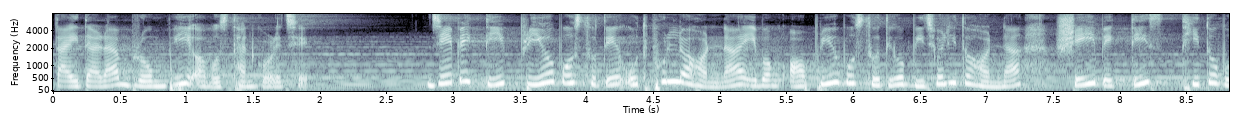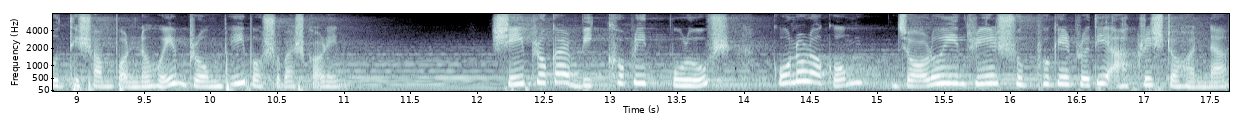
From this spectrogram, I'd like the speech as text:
তাই তারা ব্রহ্মেই অবস্থান করেছে। যে ব্যক্তি প্রিয় বস্তুতে উৎফুল্ল হন না এবং অপ্রিয় বস্তুতেও বিচলিত হন না, সেই ব্যক্তি স্থিত বুদ্ধি সম্পন্ন হয়ে ব্রহ্মেই বসবাস করেন। সেই প্রকার বিক্ষোভিত পুরুষ কোনো রকম জড় ইন্দ্রিয়ের সুখভোগের প্রতি আকৃষ্ট হন না।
